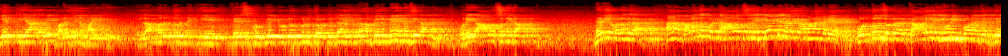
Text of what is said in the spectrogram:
இயற்கையாகவே பலகீனம் ஆயிடுது எல்லா மருத்துவர் இன்னைக்கு ஃபேஸ்புக்கு யூடியூப்னு திறந்துட்டா எல்லா பேருமே என்ன செய்கிறாங்க ஒரே ஆலோசனை தான் நிறைய வழங்குறாங்க. ஆனா வழங்கப்பட்ட ஆலோசனை கேட்டு நடக்கிறமான கிடையாது. ஒருத்தர் சொல்றாரு காலையில யூரின் போனா சேர்த்து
